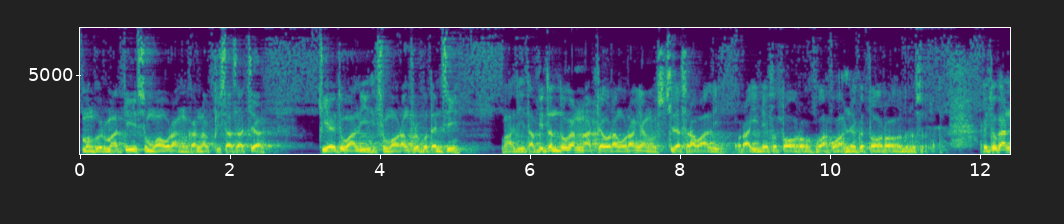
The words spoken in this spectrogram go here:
menghormati semua orang karena bisa saja dia itu wali. Semua orang berpotensi wali. Tapi tentu kan ada orang-orang yang jelas rawali. Orang ini ketoro, kelakuannya ketoro terus. Itu kan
